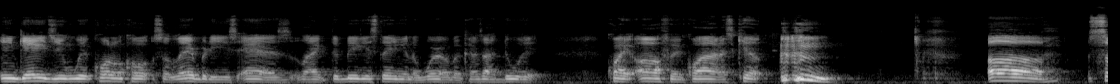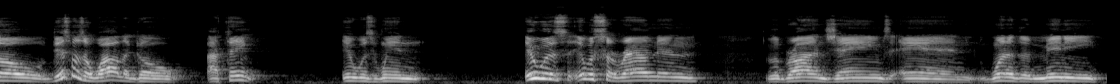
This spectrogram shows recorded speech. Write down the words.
engaging with quote unquote celebrities as like the biggest thing in the world because I do it quite often, quiet as kept. uh so this was a while ago. I think it was when it was it was surrounding LeBron James and one of the many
